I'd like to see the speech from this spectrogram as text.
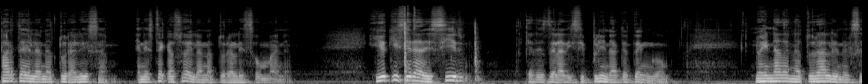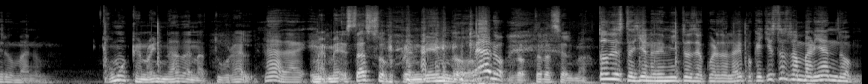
parte de la naturaleza, en este caso de la naturaleza humana. Y yo quisiera decir que desde la disciplina que tengo, no hay nada natural en el ser humano. ¿Cómo que no hay nada natural? Nada. Me, eh, me estás sorprendiendo, Claro. doctora Selma. Todo está lleno de mitos de acuerdo a la época y estos van variando.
